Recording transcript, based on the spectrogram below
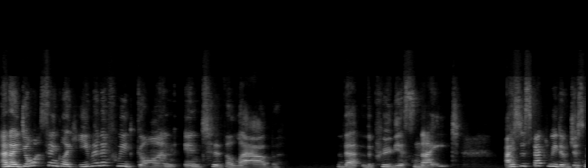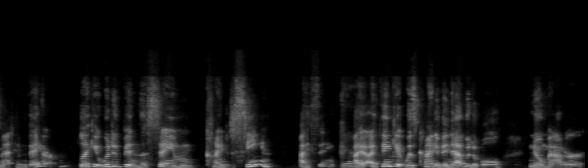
And I don't think like even if we'd gone into the lab that the previous night, I suspect we'd have just met him there. Like it would have been the same kind of scene, I think. Yeah. I, I think it was kind of inevitable no matter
